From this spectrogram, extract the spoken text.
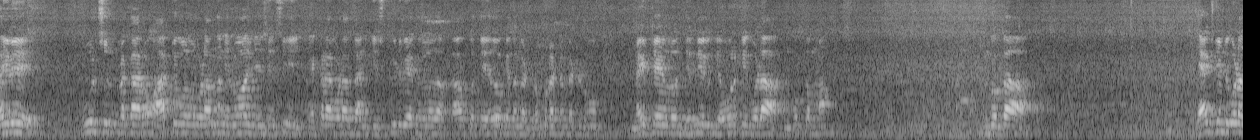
హైవే రూల్స్ ప్రకారం ఆర్టీఓలను కూడా అందరిని ఇన్వాల్వ్ చేసేసి ఎక్కడ కూడా దానికి స్పీడ్ బ్రేకర్లు కాకపోతే ఏదో ఒక విధంగా డ్రమ్ములు అడ్డం పెట్టడం నైట్ టైంలో జర్నీలకు ఎవరికి కూడా ఇంకొక ఇంకొక యాక్సిడెంట్ కూడా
